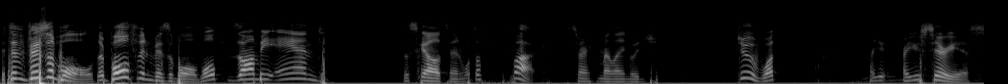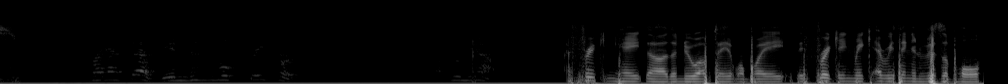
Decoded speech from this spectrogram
It's invisible. They're both invisible. Both the zombie and the skeleton. What the fuck? Sorry for my language. Dude, what? Are you are you serious? Like I said, the invisible creeper. That blew me up. I freaking hate uh, the new update at 1.8. They freaking make everything invisible.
